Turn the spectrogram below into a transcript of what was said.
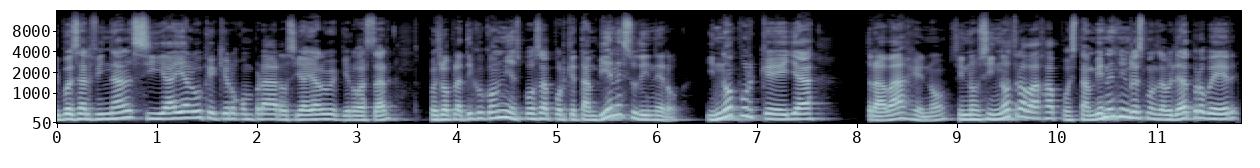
Y pues al final, si hay algo que quiero comprar o si hay algo que quiero gastar, pues lo platico con mi esposa porque también es su dinero. Y no porque ella trabaje, ¿no? Sino si no trabaja, pues también es mi responsabilidad proveer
